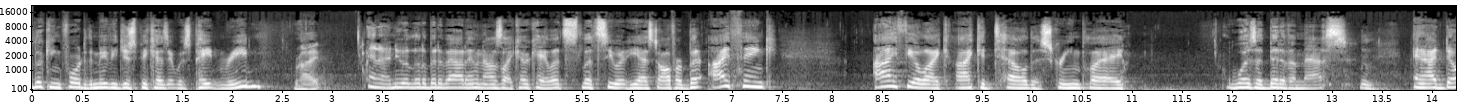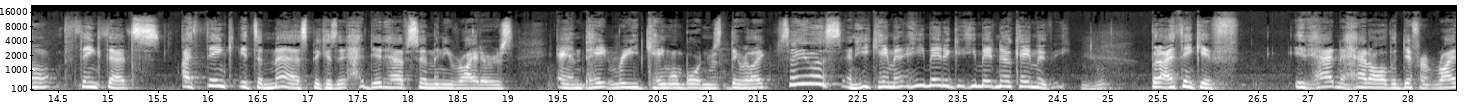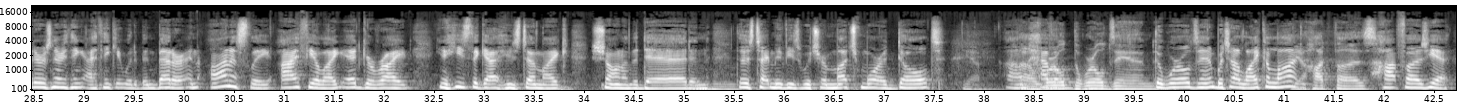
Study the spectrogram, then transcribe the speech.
looking forward to the movie just because it was Peyton Reed Right. and I knew a little bit about him, and I was like, okay, let's let's see what he has to offer. But I think I feel like I could tell the screenplay was a bit of a mess, hmm. and I don't think that's. I think it's a mess because it did have so many writers, and Peyton Reed came on board and was, they were like, "Save us!" and he came in. He made a he made an okay movie, but I think if it hadn't had all the different writers and everything, I think it would have been better. And honestly, I feel like Edgar Wright, you know, he's the guy who's done like Shaun of the Dead and those type movies, which are much more adult. Yeah. Um, uh, have a- world, the World's End. The World's End, which I like a lot. yeah, Hot Fuzz. Hot Fuzz, yeah.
